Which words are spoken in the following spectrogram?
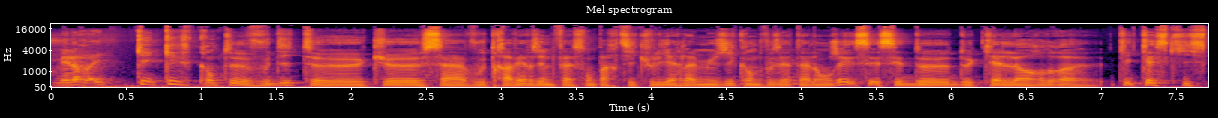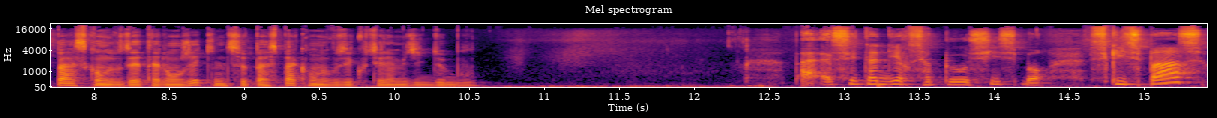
Mais alors, quand euh, vous dites euh, que ça vous traverse d'une façon particulière la musique quand vous êtes allongé, c'est de, de quel ordre? Qu'est- Qu'est-ce qui se passe quand vous êtes allongé qui ne se passe pas quand vous écoutez la musique debout? Bah, C'est-à-dire, ça peut aussi. Bon, ce qui se passe,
